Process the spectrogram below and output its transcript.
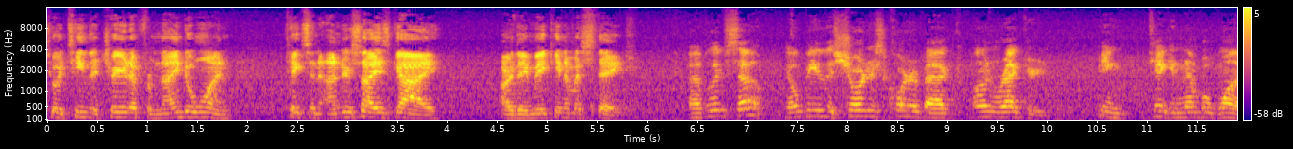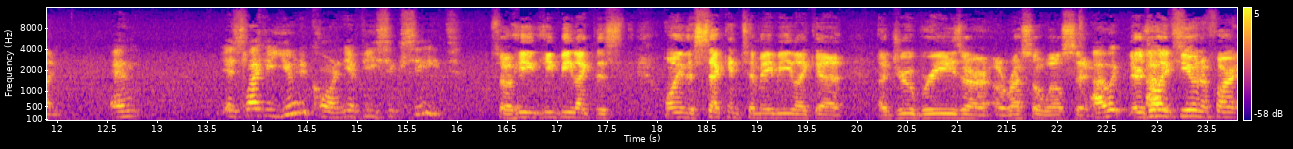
to a team that traded up from nine to one, takes an undersized guy, are they making a mistake? I believe so. He'll be the shortest quarterback on record being taken number one. And it's like a unicorn if he succeeds. So he, he'd be like this, only the second to maybe like a, a Drew Brees or a Russell Wilson. I would- There's I only would- few and a far.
